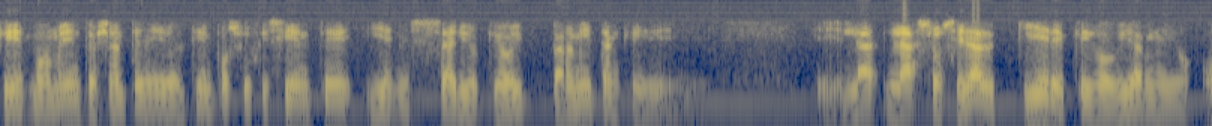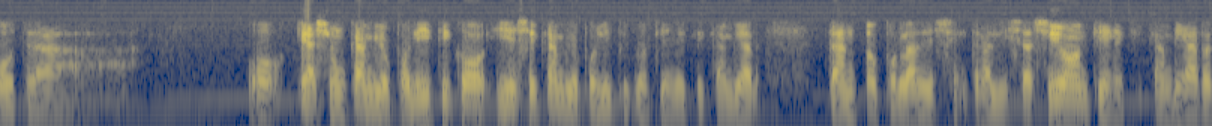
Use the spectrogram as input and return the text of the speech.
es momento, ya han tenido el tiempo suficiente y es necesario que hoy permitan que eh, la, la sociedad quiere que gobierne otra o que haya un cambio político y ese cambio político tiene que cambiar tanto por la descentralización, tiene que cambiar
